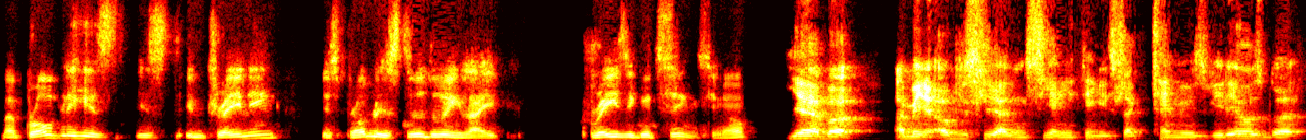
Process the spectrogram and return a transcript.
But probably he's he's in training. He's probably still doing like crazy good things, you know. Yeah, but I mean, obviously, I don't see anything. It's like 10 minutes videos, but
